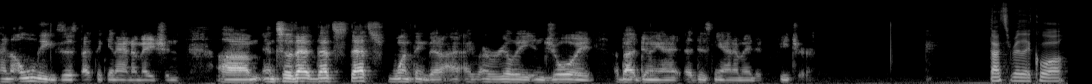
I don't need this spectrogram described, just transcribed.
of only exists I think in animation, um, and so that that's that's one thing that I, I really enjoy about doing a, a Disney animated feature. That's really cool.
